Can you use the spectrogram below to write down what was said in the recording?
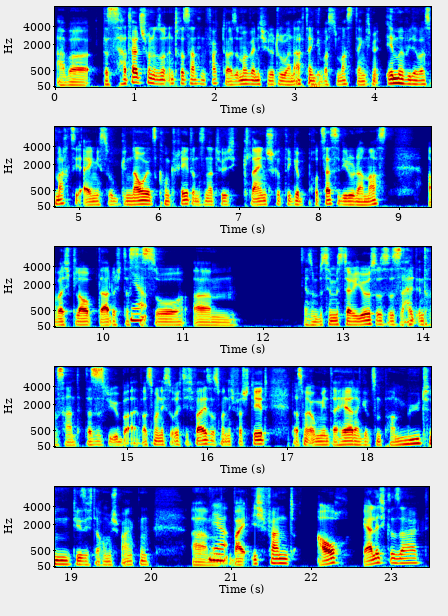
Aber das hat halt schon so einen interessanten Faktor. Also immer wenn ich wieder drüber nachdenke, was du machst, denke ich mir immer wieder, was macht sie eigentlich so genau jetzt konkret? Und es sind natürlich kleinschrittige Prozesse, die du da machst. Aber ich glaube, dadurch, dass Ja. es so, ähm, ja, so ein bisschen mysteriös ist, ist halt interessant. Das ist wie überall. Was man nicht so richtig weiß, was man nicht versteht, da ist man irgendwie hinterher. Dann gibt es ein paar Mythen, die sich darum schwanken. Ähm, Ja. Weil ich fand auch, ehrlich gesagt,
